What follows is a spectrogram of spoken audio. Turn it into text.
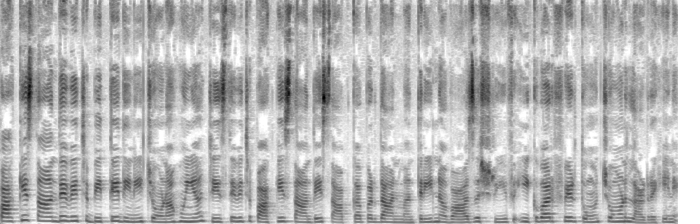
ਪਾਕਿਸਤਾਨ ਦੇ ਵਿੱਚ ਬੀਤੇ ਦਿਨੀ ਚੋਣਾਂ ਹੋਈਆਂ, ਜਿਸ ਦੇ ਵਿੱਚ ਪਾਕਿਸਤਾਨ ਦੇ ਸਾਬਕਾ ਪ੍ਰਧਾਨ ਮੰਤਰੀ ਨਵਾਜ਼ ਸ਼ਰੀਫ ਇੱਕ ਵਾਰ ਫਿਰ ਤੋਂ ਚੋਣ ਲੜ ਰਹੇ ਨੇ।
